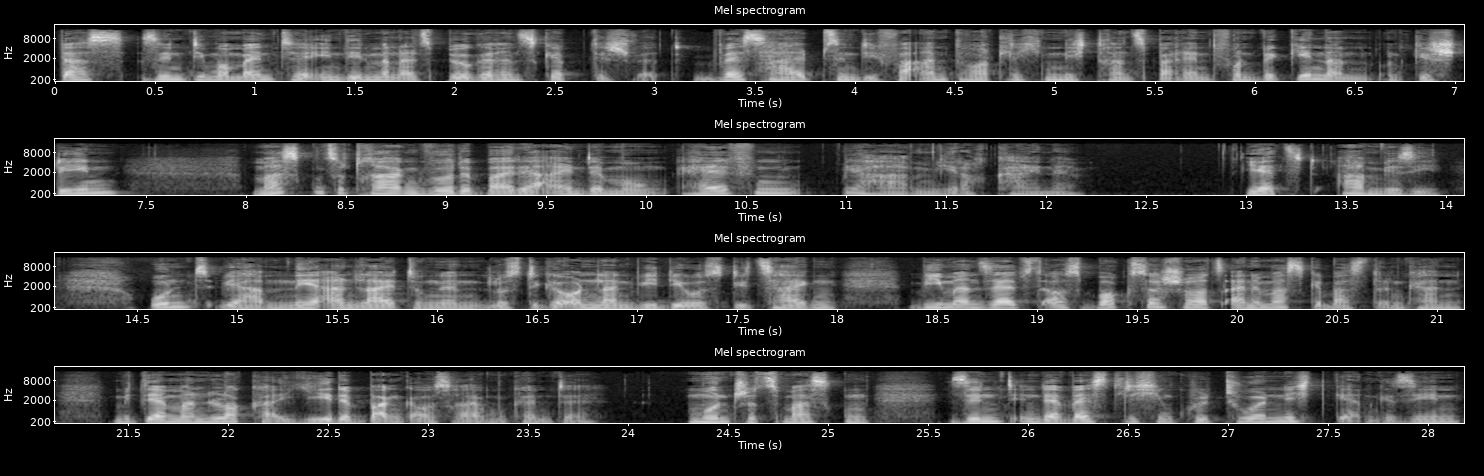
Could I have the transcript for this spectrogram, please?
Das sind die Momente, in denen man als Bürgerin skeptisch wird. Weshalb sind die Verantwortlichen nicht transparent von Beginn an und gestehen, Masken zu tragen würde bei der Eindämmung helfen, wir haben jedoch keine. Jetzt haben wir sie. Und wir haben Nähanleitungen, lustige Online-Videos, die zeigen, wie man selbst aus Boxershorts eine Maske basteln kann, mit der man locker jede Bank ausreiben könnte. Mundschutzmasken sind in der westlichen Kultur nicht gern gesehen.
